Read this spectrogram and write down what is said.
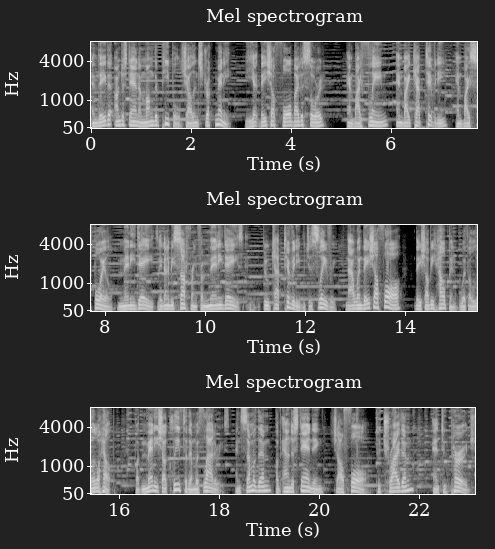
And they that understand among the people shall instruct many. Yet they shall fall by the sword, and by flame, and by captivity, and by spoil many days. They're going to be suffering for many days through captivity, which is slavery. Now, when they shall fall, they shall be helping with a little help. But many shall cleave to them with flatteries, and some of them of understanding shall fall to try them and to purge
